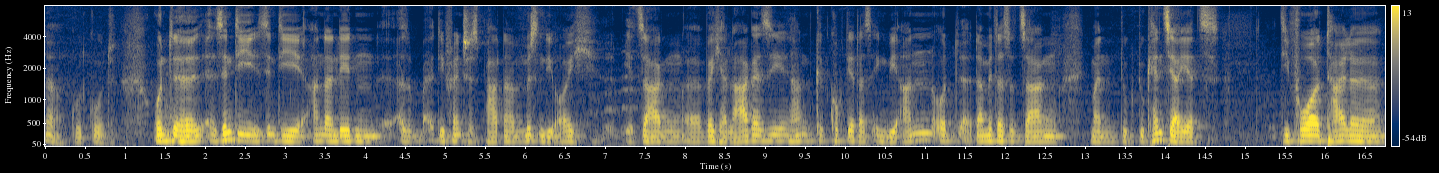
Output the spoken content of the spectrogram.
Ja, gut, gut. Und äh, sind, die, sind die anderen Läden, also die Franchise-Partner, müssen die euch jetzt sagen, äh, welcher Lage sie haben? Guckt ihr das irgendwie an? Und äh, damit das sozusagen, ich meine, du, du kennst ja jetzt die Vorteile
